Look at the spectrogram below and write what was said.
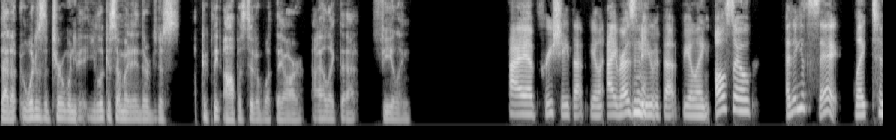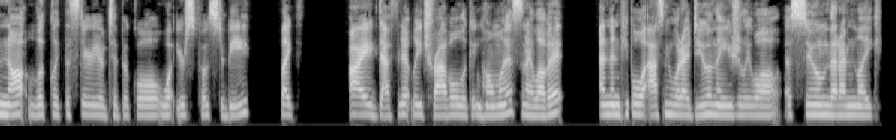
That, uh, what is the term when you, you look at somebody and they're just a complete opposite of what they are? I like that feeling. I appreciate that feeling. I resonate with that feeling. Also, I think it's sick, like to not look like the stereotypical what you're supposed to be. Like I definitely travel looking homeless and I love it. And then people will ask me what I do and they usually will assume that I'm like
